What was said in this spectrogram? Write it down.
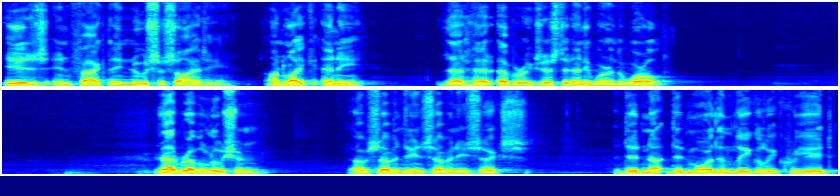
is, in fact, a new society, unlike any that had ever existed anywhere in the world. That revolution of 1776 did, not, did more than legally create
